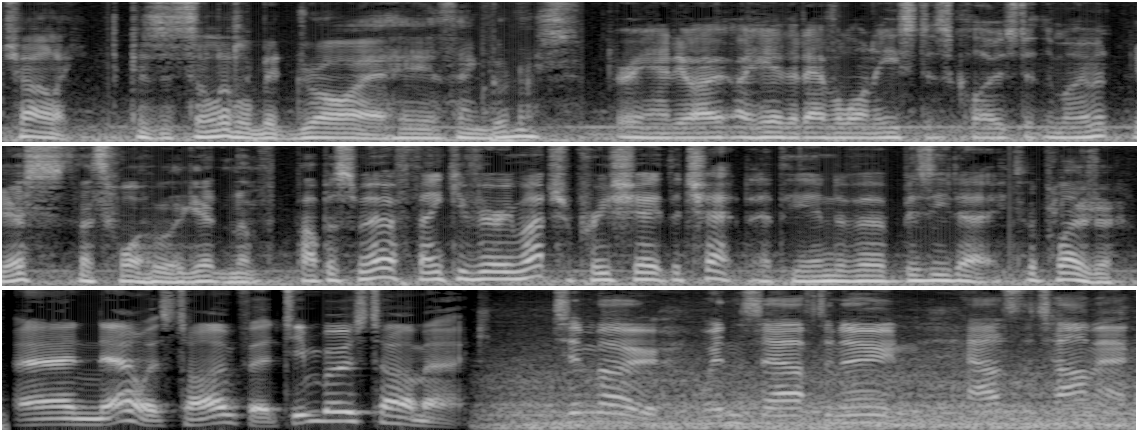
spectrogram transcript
Charlie because it's a little bit drier here, thank goodness. Very handy. I, I hear that Avalon East is closed at the moment. Yes, that's why we're getting them. Papa Smurf, thank you very much. Appreciate the chat at the end of a busy day. It's a pleasure. And now it's time for Timbo's Tarmac. Timbo, Wednesday afternoon. How's the tarmac?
